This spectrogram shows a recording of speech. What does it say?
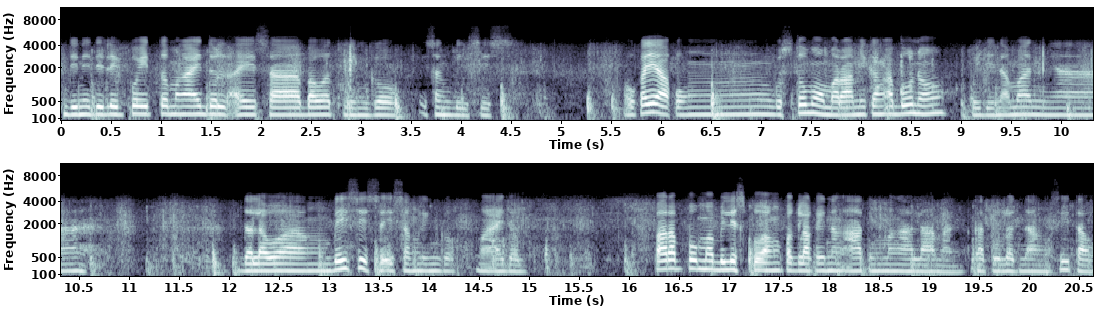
dinidilig po ito mga idol ay sa bawat linggo isang bisis. O kaya kung gusto mo marami kang abono pwede naman nga dalawang basis sa isang linggo mga idol. Para po mabilis po ang paglaki ng ating mga halaman katulad ng sitaw.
